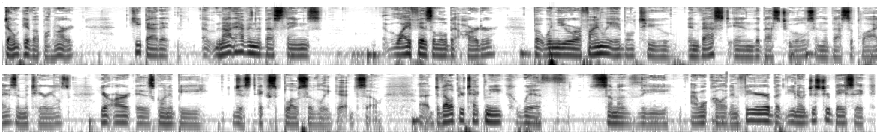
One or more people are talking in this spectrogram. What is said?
don't give up on art. Keep at it. Uh, not having the best things, life is a little bit harder, but when you are finally able to invest in the best tools and the best supplies and materials, your art is going to be just explosively good. So, uh, develop your technique with some of the I won't call it inferior, but you know, just your basic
